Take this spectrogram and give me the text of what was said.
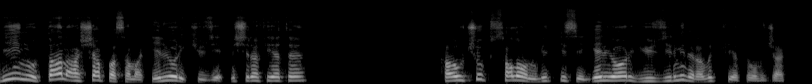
Binoot'tan ahşap basamak geliyor 270 lira fiyatı. Kauçuk salon bitkisi geliyor 120 liralık fiyatı olacak.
